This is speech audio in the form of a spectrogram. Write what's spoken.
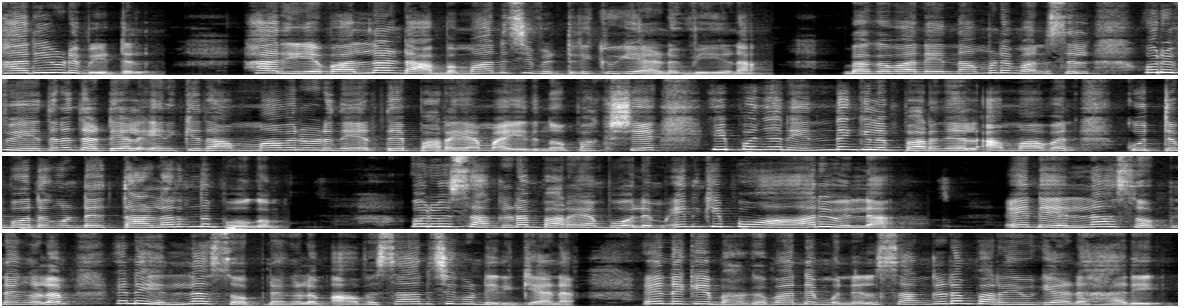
ഹരിയുടെ വീട്ടിൽ. ഹരിയെ വല്ലാണ്ട് അപമാനിച്ചു വിട്ടിരിക്കുകയാണ് വീണ. ഭഗവാനെ നമ്മുടെ മനസ്സിൽ ഒരു വേദന തട്ടിയാൽ എനിക്കിത് അമ്മാവനോട് നേരത്തെ പറയാമായിരുന്നു. പക്ഷേ ഇപ്പോൾ ഞാൻ എന്തെങ്കിലും പറഞ്ഞാൽ അമ്മാവൻ കുറ്റബോധം കൊണ്ട് തളർന്നു പോകും. ഒരു സങ്കടം പറയാൻ പോലും എനിക്കിപ്പോൾ ആരുമില്ല. എന്റെ എല്ലാ സ്വപ്നങ്ങളും എന്റെ എല്ലാ സ്വപ്നങ്ങളും അവസാനിച്ചു കൊണ്ടിരിക്കുകയാണ്. എനിക്ക് ഭഗവാന്റെ മുന്നിൽ സങ്കടം പറയുകയാണ് ഹരി.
